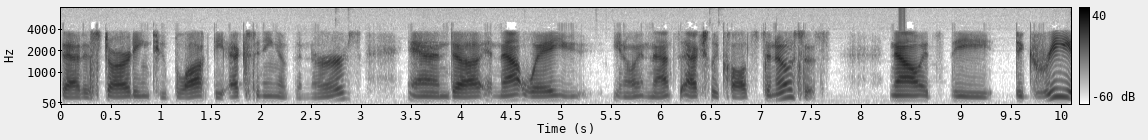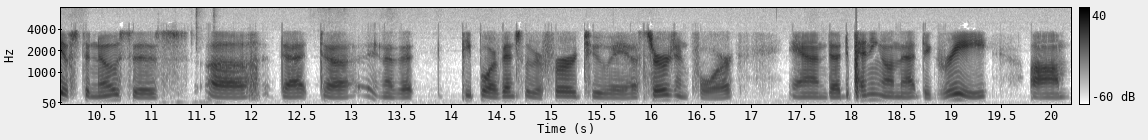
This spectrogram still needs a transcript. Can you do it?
that is starting to block the exiting of the nerves, and uh, in that way, you you know, and that's actually called stenosis. Now, it's the degree of stenosis uh, that uh, you know that people are eventually referred to a, a surgeon for, and uh, depending on that degree, um,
